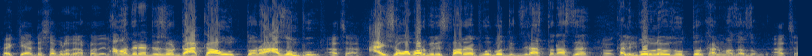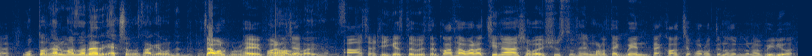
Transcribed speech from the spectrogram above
ভাই একটি অ্যাড্রেসটা বলে দেন আপনাদের। আমাদের অ্যাড্রেস হলো ঢাকা উত্তর আজমপুর। আচ্ছা। আইসা ওভার ব্রিজ পার হয়ে পূর্ব দিক যে রাস্তাটা আছে খালি বললে যে উত্তর খান মাজার যাব। আচ্ছা। উত্তর খান মাজারের একশো গজ আগে আমাদের দোকান। জামালপুর ভাই ফার্নিচার আচ্ছা ঠিক আছে তো বিস্তার কথা বাড়াচ্ছি না সবাই সুস্থ থাকেন ভালো থাকবেন। দেখা হচ্ছে পরবর্তী নতুন কোনো ভিডিওতে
